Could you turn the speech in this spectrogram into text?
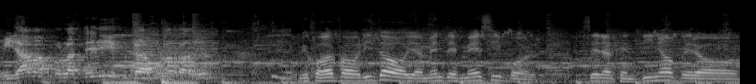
Miraba por la tele y escuchaba por la radio. Mi jugador favorito obviamente es Messi por ser argentino, pero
